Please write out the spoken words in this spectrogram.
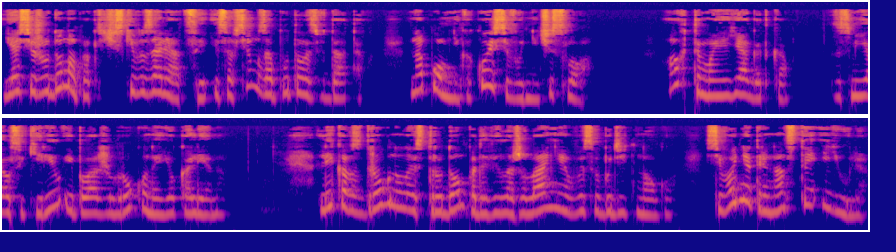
я сижу дома практически в изоляции и совсем запуталась в датах. Напомни, какое сегодня число?» «Ах ты моя ягодка!» — засмеялся Кирилл и положил руку на ее колено. Лика вздрогнула и с трудом подавила желание высвободить ногу. «Сегодня 13 июля.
